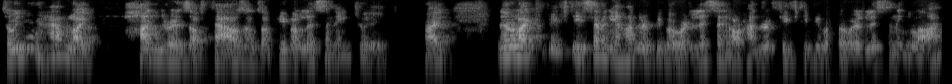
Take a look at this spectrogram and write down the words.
So we didn't have like hundreds of thousands of people listening to it, right? There were like 50, 70, 100 people were listening, or 150 people were listening live.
